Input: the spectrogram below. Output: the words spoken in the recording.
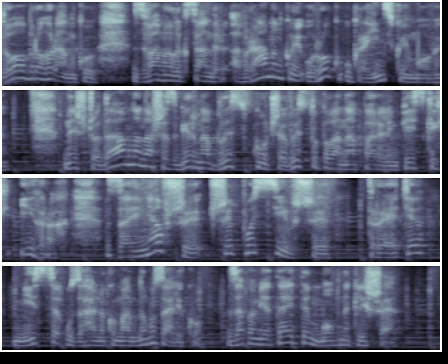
Доброго ранку! З вами Олександр Авраменко і урок української мови. Нещодавно наша збірна блискуче виступила на Паралімпійських іграх, зайнявши чи посівши третє місце у загальнокомандному заліку. Запам'ятайте мовне кліше:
